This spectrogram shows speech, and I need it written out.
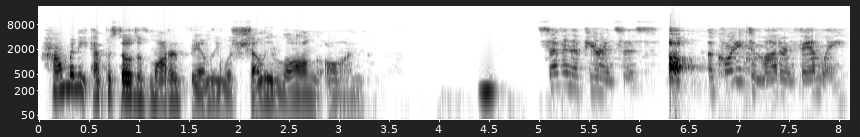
How many episodes of Modern Family was Shelley Long on? Seven appearances. Oh, According to Modern Family,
